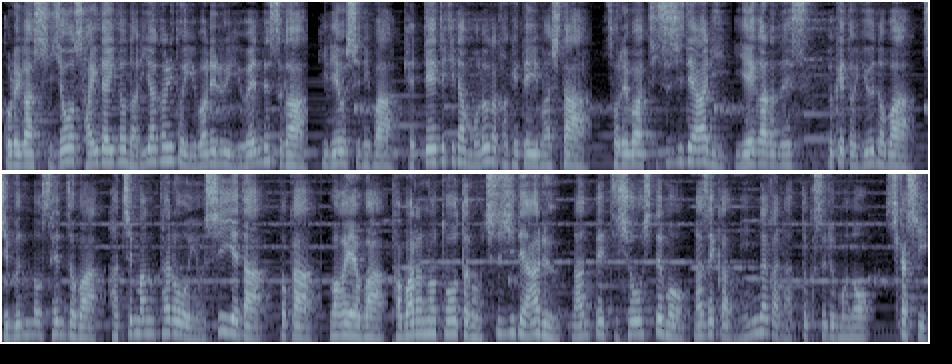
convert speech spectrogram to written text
これが史上最大の成り上がりと言われるゆえんですが、秀吉には決定的なものが欠けていました。それは血筋であり、家柄です。武家というのは、自分の先祖は八幡太郎義家だとか、我が家は田原の淘汰の血筋であるなんて自称しても、なぜかみんなが納得するもの。しかし、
